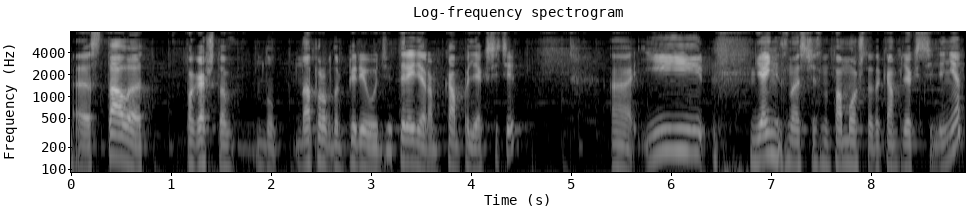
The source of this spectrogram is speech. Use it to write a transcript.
Э, стала пока что ну, на пробном периоде тренером Complexity. Э, и я не знаю, честно, поможет это Complexity или нет.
